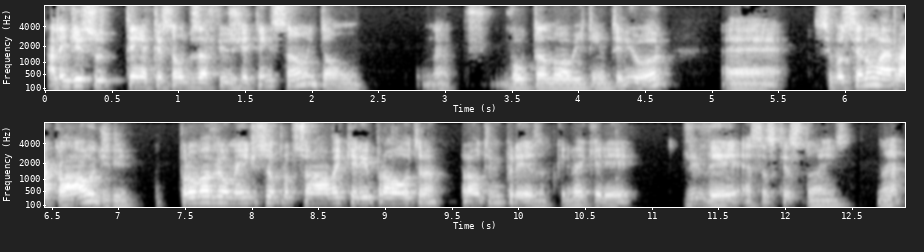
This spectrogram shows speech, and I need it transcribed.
Além disso, tem a questão dos desafios de retenção, então, né, voltando ao item anterior, é, se você não vai para a cloud, provavelmente o seu profissional vai querer ir para outra, outra empresa, porque ele vai querer viver essas questões, né?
